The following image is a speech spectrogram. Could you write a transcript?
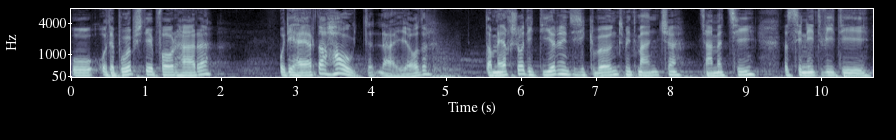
Und, und der Bub steht vorher und die Herde halten. Nein, oder? Da merkst du schon, die Tiere, die sind gewöhnt, mit Menschen zusammen zu sein. Dass sie nicht wie die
